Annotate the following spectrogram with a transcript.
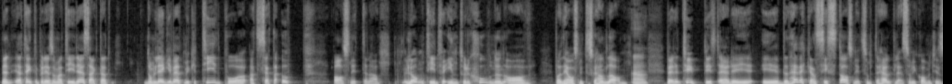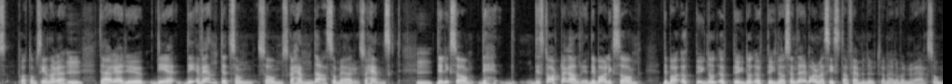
men jag tänkte på det som jag tidigare sagt. att De lägger väldigt mycket tid på att sätta upp avsnitten. Lång tid för introduktionen av vad det här avsnittet ska handla om. Ja. Väldigt typiskt är det i, i den här veckans sista avsnitt som heter Helpless, som vi kommer till att prata om senare. Mm. Där är det ju det, det eventet som, som ska hända som är så hemskt. Mm. Det är liksom, det, det startar aldrig. Det är bara liksom, det är bara uppbyggnad, uppbyggnad, uppbyggnad. Och sen är det bara de här sista fem minuterna eller vad det nu är. Som,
